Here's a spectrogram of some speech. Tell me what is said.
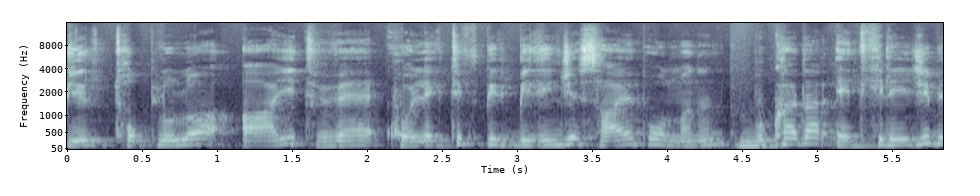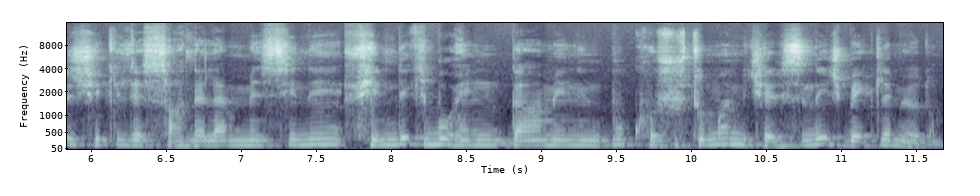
bir topluluğa ait ve kolektif bir bilince sahip olmanın bu kadar etkileyici bir şekilde sahnelenmesini filmdeki bu hengamenin, bu koşuşturmanın içerisinde hiç beklemiyordum beklemiyordum.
